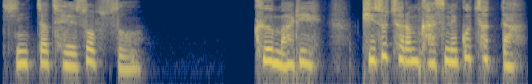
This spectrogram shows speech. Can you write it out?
진짜 재수없어. 그 말이 비수처럼 가슴에 꽂혔다.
